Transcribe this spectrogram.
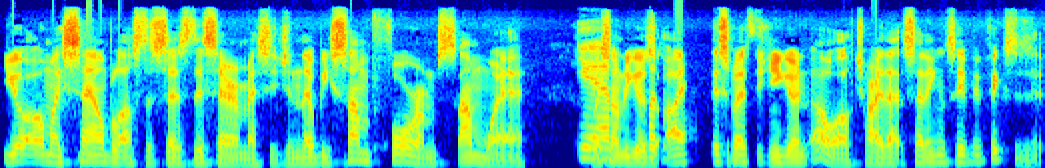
you go, oh, my Sound Blaster says this error message, and there'll be some forum somewhere where somebody goes, but I have this message, and you're going, oh, I'll try that setting and see if it fixes it.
